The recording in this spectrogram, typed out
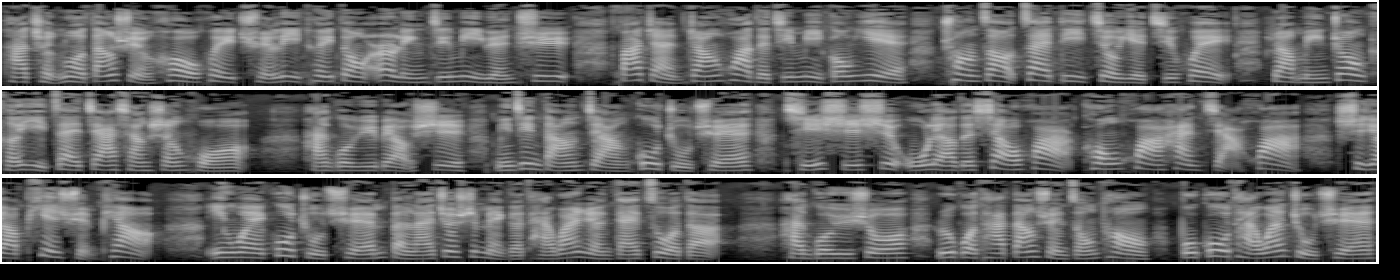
他承诺当选后会全力推动二零精密园区，发展彰化的精密工业，创造在地就业机会，让民众可以在家乡生。活，韩国瑜表示，民进党讲顾主权其实是无聊的笑话、空话和假话，是要骗选票。因为顾主权本来就是每个台湾人该做的。韩国瑜说，如果他当选总统，不顾台湾主权，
